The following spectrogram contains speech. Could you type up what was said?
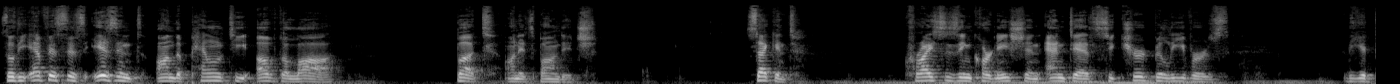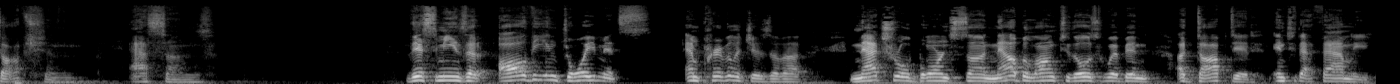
So the emphasis isn't on the penalty of the law, but on its bondage. Second, Christ's incarnation and death secured believers the adoption as sons. This means that all the enjoyments and privileges of a natural born son now belong to those who have been adopted into that family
